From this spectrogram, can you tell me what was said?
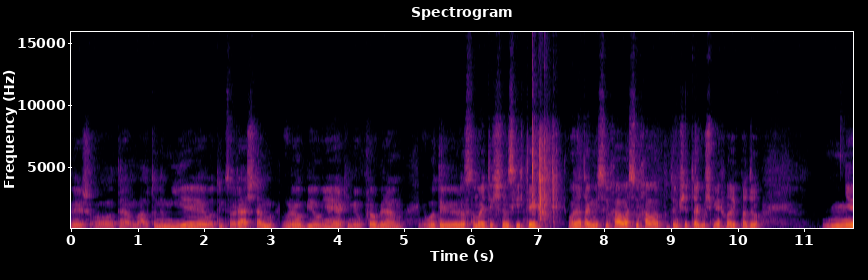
wiesz, o tam autonomię, o tym, co Raś tam robił, nie, jaki miał program, o tych roztomajtych śląskich tych. Ona tak mnie słuchała, słuchała, potem się tak uśmiechła i padło, nie,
